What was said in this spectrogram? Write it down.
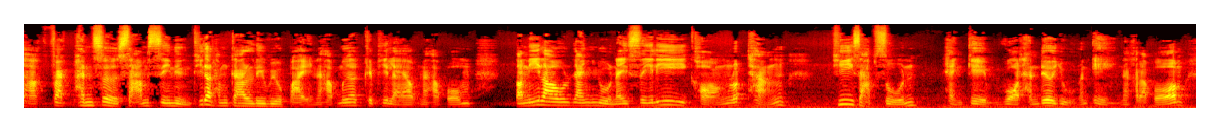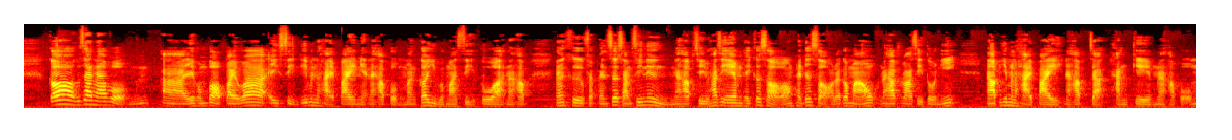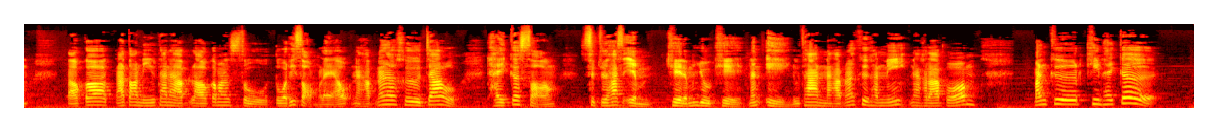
จาก f a c t p a n z e r 341 ที่เราทำการรีวิวไปนะครับ เมื่อคลิปที่แล้วนะครับผม ตอนนี้เรายังอยู่ในซีรีส์ของรถถังที่สาบสูญแห่งเกม War Thunder อยู่นั่นเองนะครับผม ก็ทุกท่านนะครับผมอ่าอย่างผมบอกไปว่าไอสิ่งที่มันหายไปเนี่ยนะครับผมมันก็อยู่ประมาณ 4 ตัวนะครับ นั่นคือ f a c t p a n z e r 341นะครับ 45cm Tiger 2 Panther 2 แล้วก็เมาส์นะครับประมาณ4ตัวนี้นะครับที่มันหายไปนะครับจากทางเกมนะครับผม แล้วก็ณตอนนี้ทุกท่านนะครับเราก็มาสู่ตัวที่ 2 แล้วนะครับ นั่นก็คือเจ้า Tiger 2 10.5 m KWK นั่นเองทุกท่านนะครับ นั่นคือคันนี้นะครับผมมันคือ King Tiger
